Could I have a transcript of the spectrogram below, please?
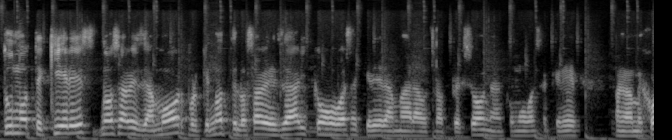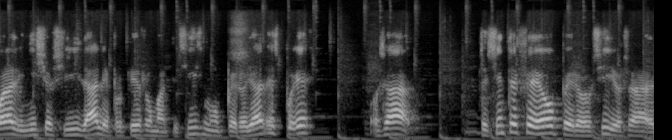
Tú no te quieres, no sabes de amor porque no te lo sabes dar y cómo vas a querer amar a otra persona, cómo vas a querer, a lo mejor al inicio sí, dale, porque es romanticismo, pero ya después, o sea, te siente feo, pero sí, o sea,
